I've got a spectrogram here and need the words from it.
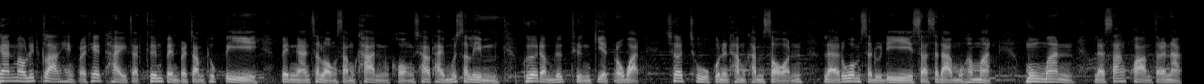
งานเมาลิดกลางแห่งประเทศไทยจัดขึ้นเป็นประจำทุกปี เป็นงานฉลองสำคัญของชาวไทยมุสลิม เพื่อรำลึกถึงเกียรติประวัติ เชิดชูคุณธรรมคำสอน และร่วมสดุดีศาสดามูฮัมมัด มุ่งมั่น และสร้างความตระหนัก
